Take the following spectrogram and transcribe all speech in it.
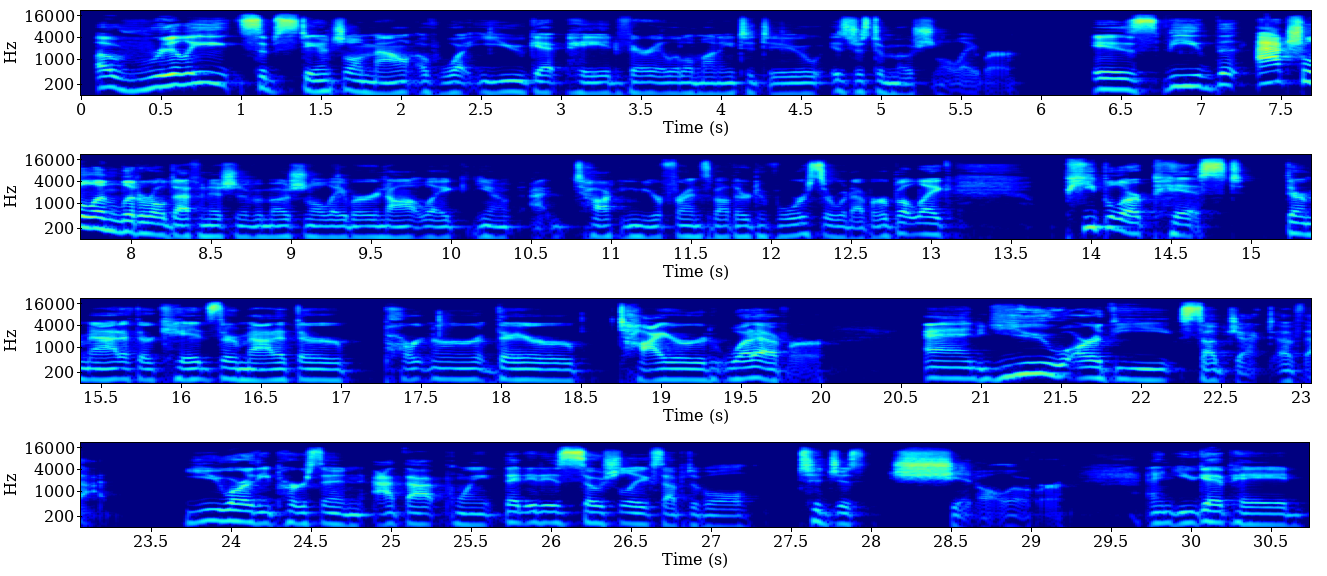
a really substantial amount of what you get paid very little money to do is just emotional labor. Is the the actual and literal definition of emotional labor not like you know uh, talking to your friends about their divorce or whatever but like people are pissed. They're mad at their kids. They're mad at their partner. They're tired. Whatever and you are the subject of that you are the person at that point that it is socially acceptable to just shit all over. And you get paid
